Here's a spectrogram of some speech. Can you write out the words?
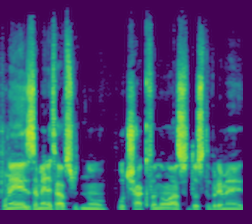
поне за мен това е абсолютно очаквано. Аз от доста време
